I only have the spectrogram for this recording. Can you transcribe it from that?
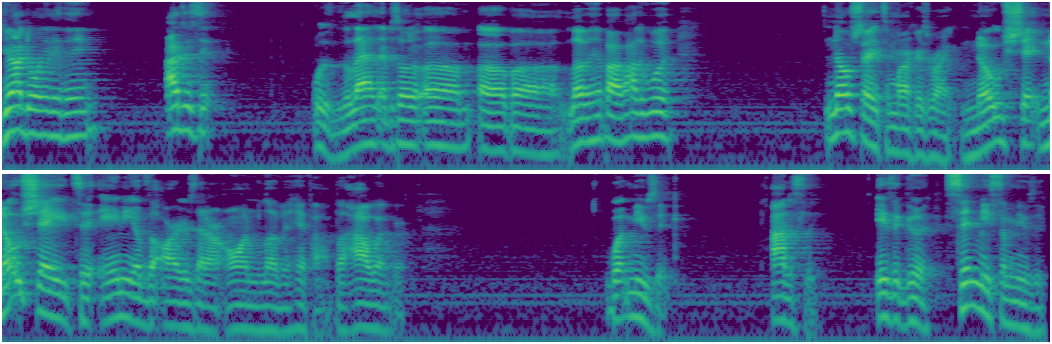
You're not doing anything. I just was the last episode um, of uh, Love and Hip Hop Hollywood. No shade to Marcus Wright. No shade. No shade to any of the artists that are on Love and Hip Hop. But however, what music? Honestly, is it good? Send me some music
